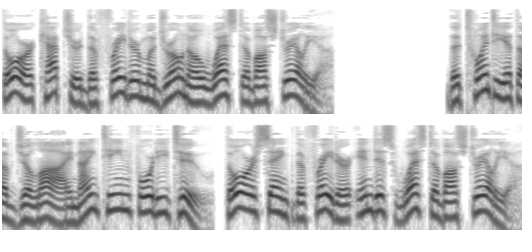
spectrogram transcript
Thor captured the freighter Madrono west of Australia. The 20th of July 1942, Thor sank the freighter Indus west of Australia.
